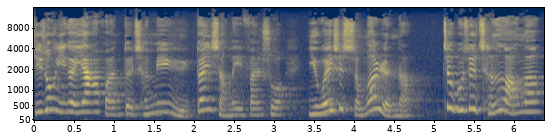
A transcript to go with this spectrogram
其中一个丫鬟对陈明宇端详了一番，说：“以为是什么人呢？这不是陈郎吗？”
